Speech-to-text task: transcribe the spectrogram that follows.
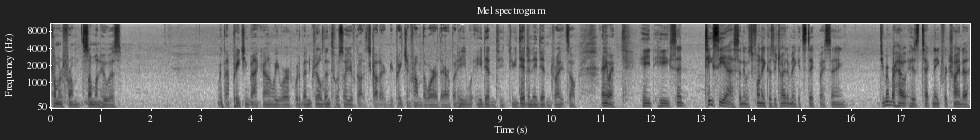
coming from someone who was with that preaching background, we were would have been drilled into us. So you've got it's got to be preaching from the word there, but he he didn't. He he did and he didn't. Right. So anyway, he he said TCS, and it was funny because he tried to make it stick by saying, "Do you remember how his technique for trying to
